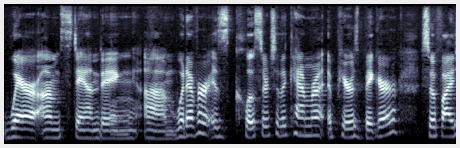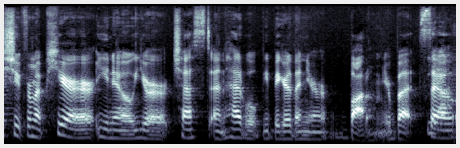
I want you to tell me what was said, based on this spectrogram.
where I'm standing. Um, whatever is closer to the camera appears bigger. So if I shoot from up here, you know, your chest and head will be bigger than your bottom, your butt. So, Yeah.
